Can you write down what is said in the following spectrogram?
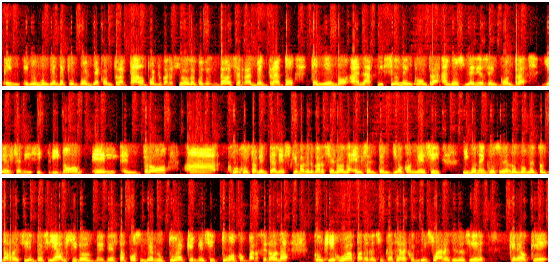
en, un mundial de fútbol ya contratado por el Barcelona cuando se estaba cerrando el trato, teniendo a la afición en contra, a los medios en contra, y él se disciplinó, él entró a, justamente al esquema del Barcelona, él se entendió con Messi, y bueno, inclusive en los momentos más recientes y álgidos de, esta posible ruptura que Messi tuvo con Barcelona, con quien jugaba padre en su casa era con Luis Suárez, es decir, creo que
